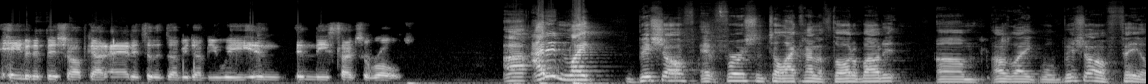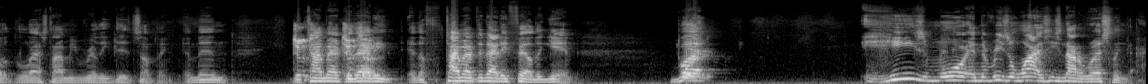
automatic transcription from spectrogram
Heyman and Bischoff got added to the WWE in in these types of roles? Uh, I didn't like Bischoff at first until I kind of thought about it. Um, I was like, well, Bischoff failed the last time he really did something, and then the Two- time after that, times. he the time after that he failed again. But he's more, and the reason why is he's not a wrestling guy.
